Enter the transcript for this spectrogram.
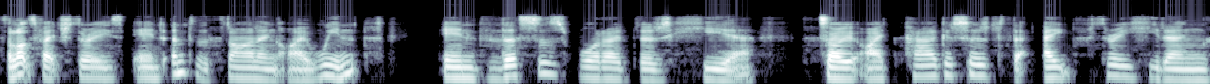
So lots of H3s and into the styling I went and this is what I did here. So I targeted the H3 headings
